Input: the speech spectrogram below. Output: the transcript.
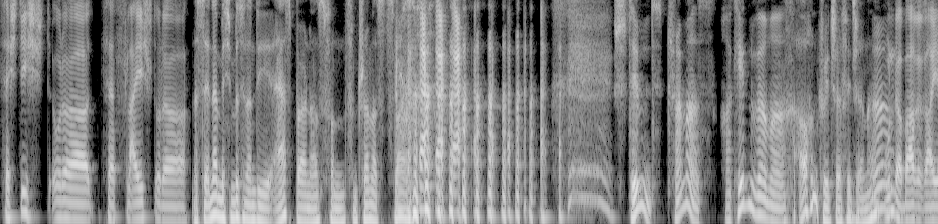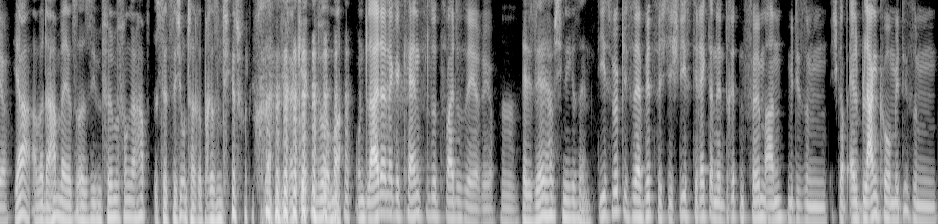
zersticht oder zerfleischt oder. Das erinnert mich ein bisschen an die Assburners von, von Tremors 2. Stimmt, Tremors. Raketenwürmer. Auch ein Creature-Feature, ne? Ja. Wunderbare Reihe. Ja, aber da haben wir jetzt also sieben Filme von gehabt. Ist jetzt nicht unterrepräsentiert, würde ich sagen, die Raketenwürmer. Und leider eine gecancelte zweite Serie. Ja, die Serie habe ich nie gesehen. Die ist wirklich sehr witzig. Die schließt direkt an den dritten Film an, mit diesem, ich glaube, El Blanco, mit diesem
